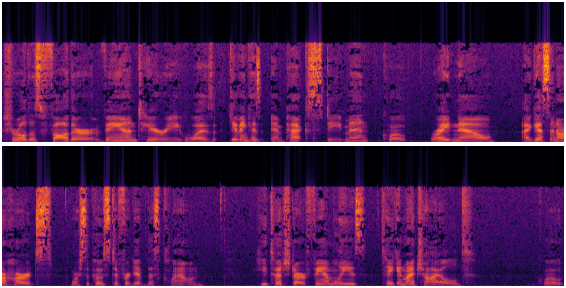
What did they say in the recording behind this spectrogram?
Sherelda's father, Van Terry, was giving his impact statement, quote, "Right now, I guess in our hearts, we're supposed to forgive this clown. He touched our families, taken my child." Quote.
